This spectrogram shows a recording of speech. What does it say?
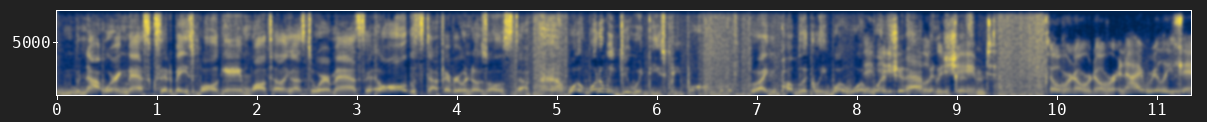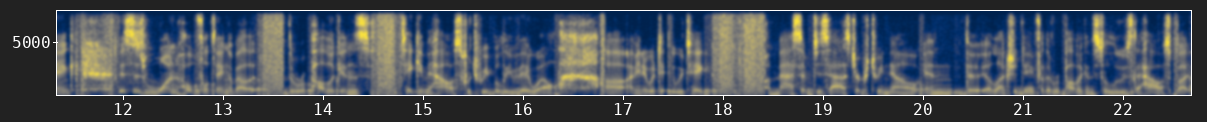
not wearing masks at a baseball game while telling us to wear masks, all the stuff. Everyone knows all the stuff. What what do we do with these people? Like publicly. What what, what should happen because shamed over and over and over. And I really think this is one hopeful thing about the Republicans taking the House, which we believe they will. Uh, I mean, it would it would take a massive disaster between now and the election day for the Republicans to lose the House. But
